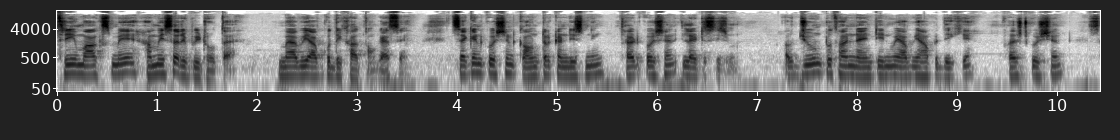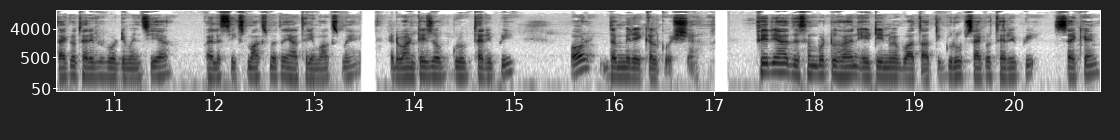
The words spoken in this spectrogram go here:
थ्री मार्क्स में हमेशा रिपीट होता है। मैं अभी आपको दिखाता हूँ कैसे। Second question counter conditioning third question eclecticism अब जून 2019 में आप यहाँ पे देखिए first question psychotherapy for dementia पहले सिक्स मार्क्स में था, यहाँ थ्री मार्क्स में। एडवांटेज ऑफ़ ग्रुप थेरेपी और द मेरेकल क्वेश्चन। फिर यहाँ दिसंबर 2018 में बात आती group psychotherapy second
